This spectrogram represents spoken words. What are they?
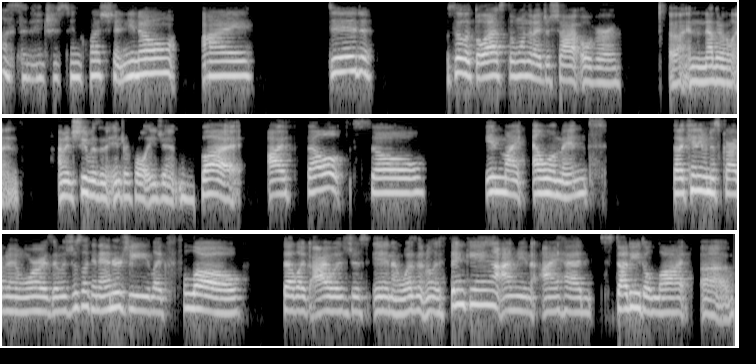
That's an interesting question. You know, I did so like the last the one that I just shot over uh, in the Netherlands. I mean, she was an Interpol agent, but I felt so in my element that I can't even describe it in words. It was just like an energy like flow that like I was just in. I wasn't really thinking. I mean, I had studied a lot uh,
